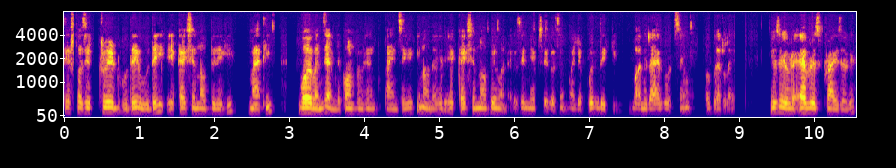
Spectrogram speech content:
त्यसपछि ट्रेड हुँदै हुँदै एक्काइस सय नब्बेदेखि माथि गयो भने चाहिँ हामीले कन्फर्मेसन पाइन्छ कि? किन भन्दाखेरि एक्काइस सय नब्बे भनेको चाहिँ नेप्सेको चाहिँ मैले पहिलेदेखि भनिरहेको चाहिँ तपाईँहरूलाई यो चाहिँ एउटा एभरेज प्राइस हो कि?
